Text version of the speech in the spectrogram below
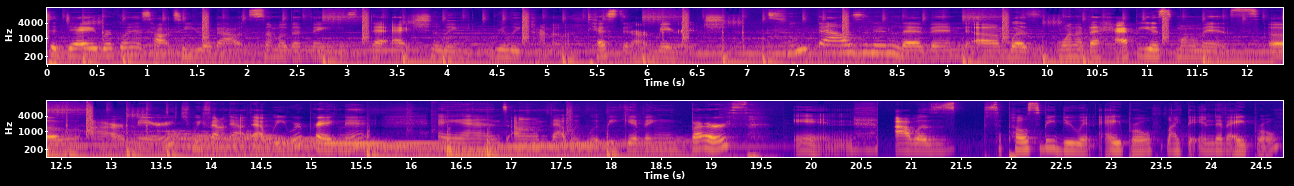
today we're going to talk to you about some of the things that actually really kind of tested our marriage. 2011 um, was one of the happiest moments of our marriage. We found out that we were pregnant and um, that we would be giving birth in I was supposed to be due in April, like the end of April.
